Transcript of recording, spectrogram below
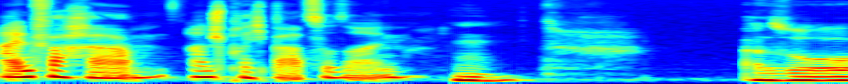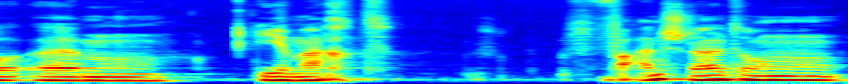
einfacher ansprechbar zu sein. Mhm. Also ähm, ihr macht Veranstaltungen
